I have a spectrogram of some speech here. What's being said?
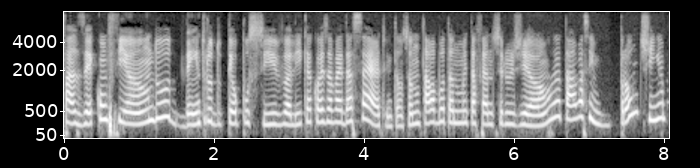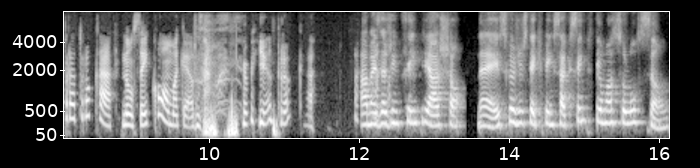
fazer confiando dentro do teu possível ali que a coisa vai dar certo. Então, se eu não tava botando muita fé no cirurgião, eu tava assim, prontinha para trocar. Não sei como aquelas, mas eu ia trocar. Ah, mas a gente sempre acha, né? É isso que a gente tem que pensar que sempre tem uma solução.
